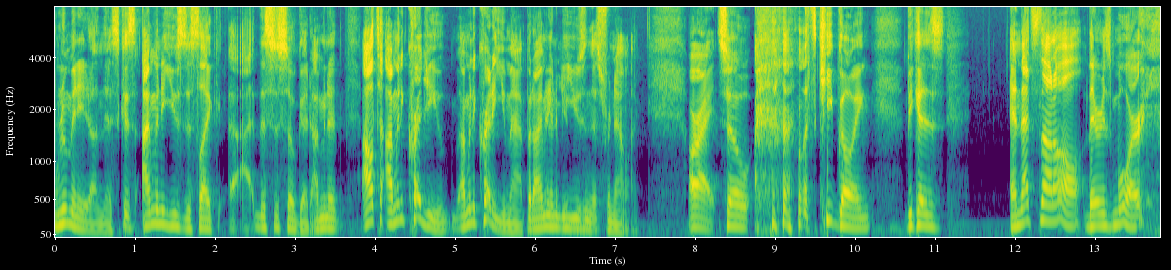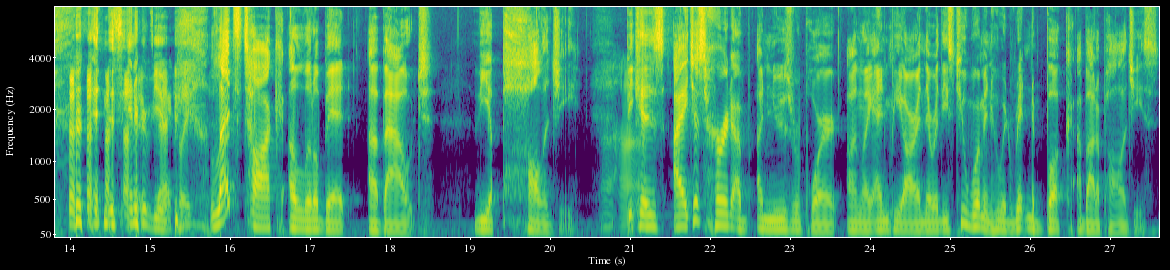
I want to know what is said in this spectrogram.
ruminate on this because I'm going to use this like uh, this is so good. I'm going to I'll t- I'm going to credit you. I'm going to credit you, Matt, but I'm going to be using this from now on. All right, so let's keep going because and that's not all. There is more in this interview. Exactly. Let's talk a little bit about the apology. Because I just heard a, a news report on like NPR, and there were these two women who had written a book about apologies.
